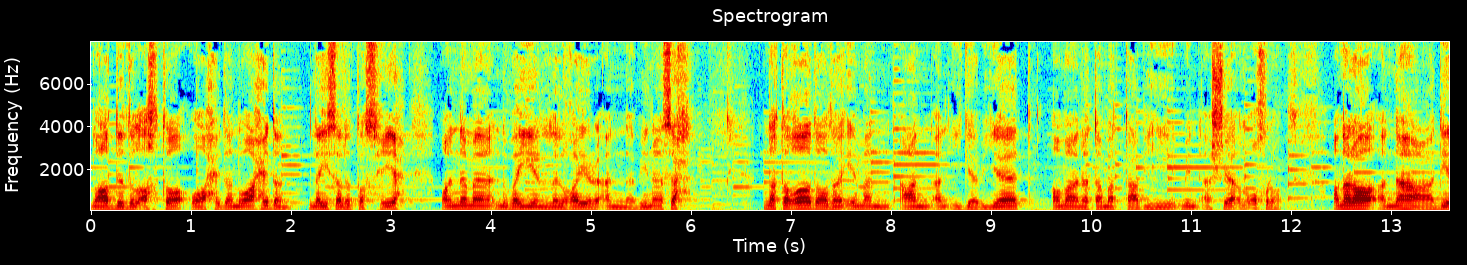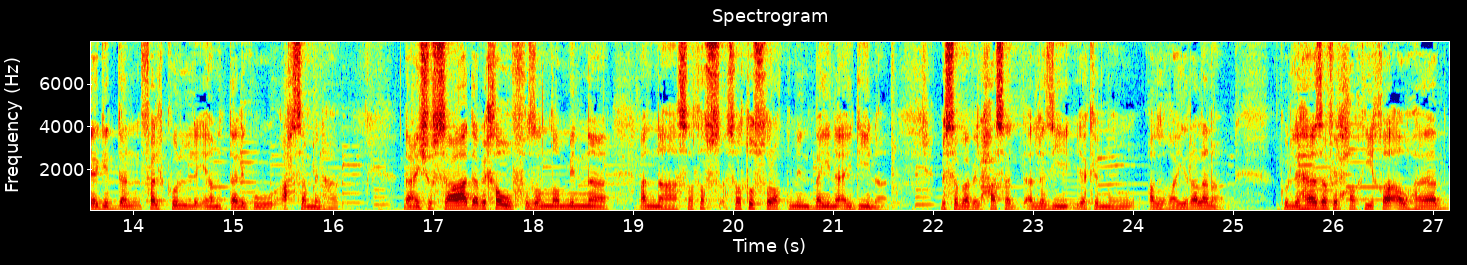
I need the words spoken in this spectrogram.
نعدد الأخطاء واحدا واحدا ليس للتصحيح وإنما نبين للغير أن بنا سحر. نتغاضى دائما عن الإيجابيات وما نتمتع به من أشياء أخرى. ونرى أنها عادية جدا فالكل يمتلك أحسن منها. نعيش السعادة بخوف ظنا منا أنها ستسرق من بين أيدينا بسبب الحسد الذي يكنه الغير لنا. كل هذا في الحقيقة أوهاب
